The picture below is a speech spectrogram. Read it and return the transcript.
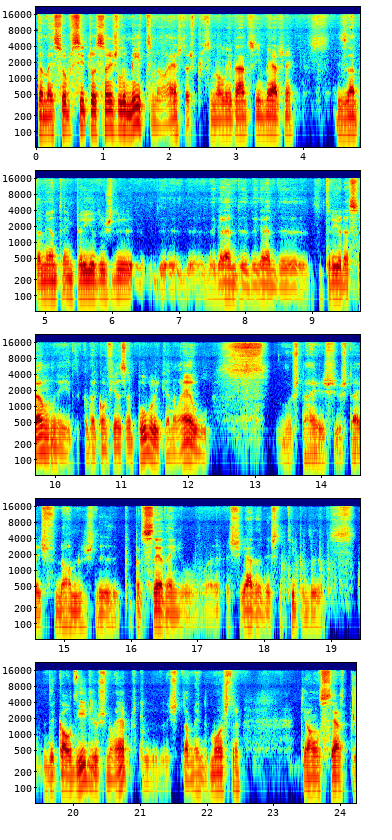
também sobre situações limite, não é? Estas personalidades emergem exatamente em períodos de, de, de grande, de grande deterioração e da confiança pública, não é? O, os tais, os tais fenómenos de, que precedem o, a chegada deste tipo de, de caudilhos, não é? Porque isto também demonstra que há um certo.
